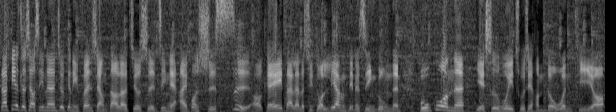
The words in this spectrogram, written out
那第二则消息呢，就跟你分享到了，就是今年 iPhone 十四 OK 带来了许多亮点的新功能，不过呢也是会出现很多问题哦。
